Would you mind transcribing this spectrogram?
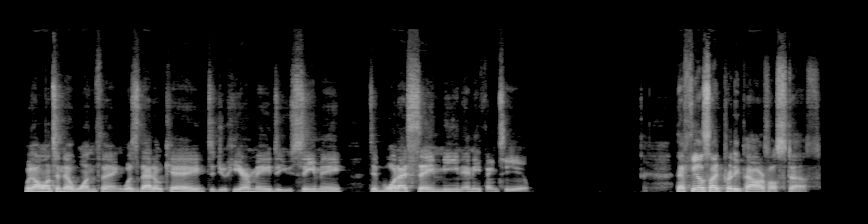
We all want to know one thing Was that okay? Did you hear me? Do you see me? Did what I say mean anything to you? That feels like pretty powerful stuff.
